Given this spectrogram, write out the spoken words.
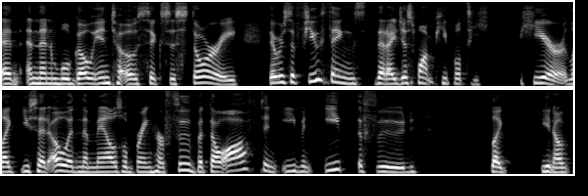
and and then we'll go into 06's story there was a few things that i just want people to hear like you said oh and the males will bring her food but they'll often even eat the food like you know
